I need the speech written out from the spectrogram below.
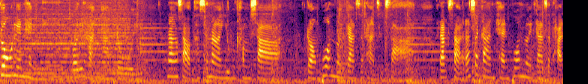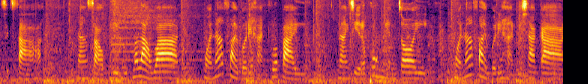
โรงเรียนแห่งนี้บริหารงานโดย นางสาวทัศนายุงคำชา รองผู้อำนวยการสถานศึกษา รักษาราชการแทนผู้อำนวยการสถานศึกษา นางสาวปีนุชมลาวาดหัวหน้าฝ่ายบริหารทั่วไป นายจิรพงษ์เนียงจอย หัวหน้าฝ่ายบริหารวิชาการ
